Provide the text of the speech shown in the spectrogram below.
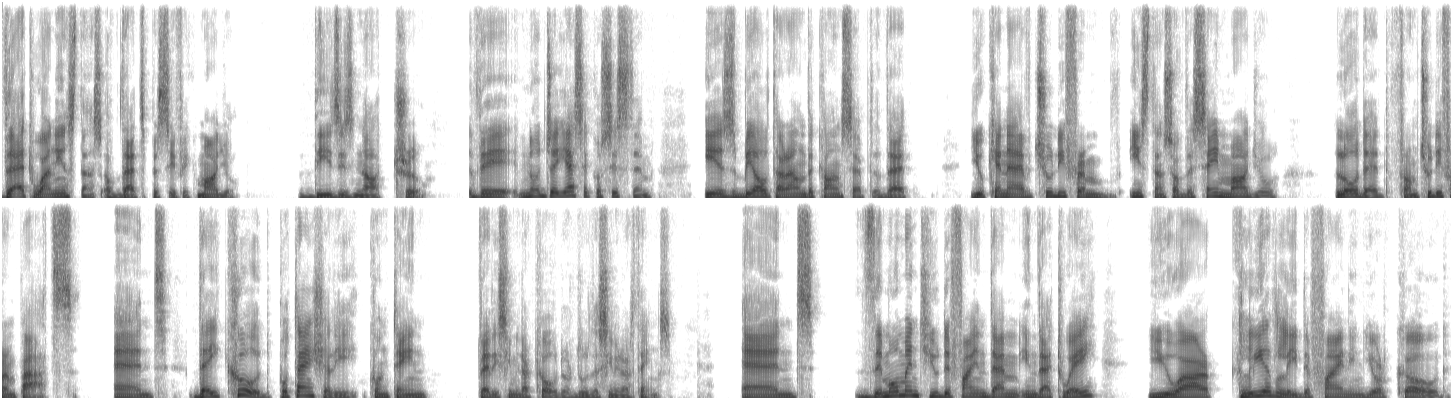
that one instance of that specific module. This is not true. The node.js ecosystem is built around the concept that you can have two different instances of the same module loaded from two different paths and they could potentially contain very similar code or do the similar things. And the moment you define them in that way you are clearly defining your code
